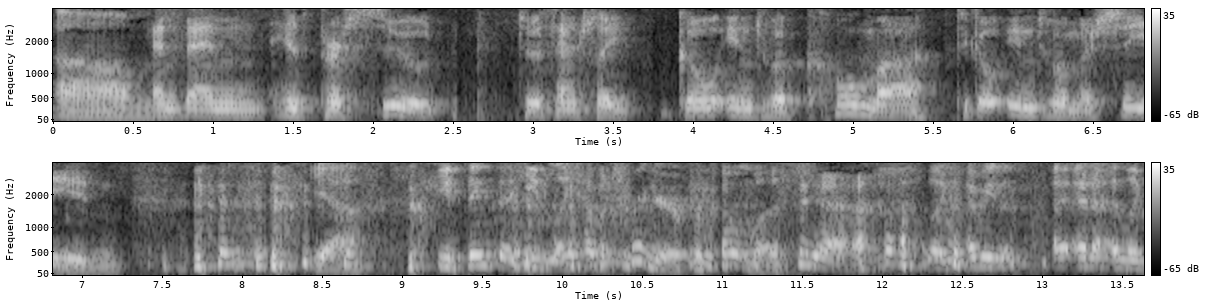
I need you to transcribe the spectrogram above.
Um, And then his pursuit to essentially go into a coma to go into a machine. Yeah, you'd think that he'd like have a trigger for comas. Yeah. like I mean, and, and like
